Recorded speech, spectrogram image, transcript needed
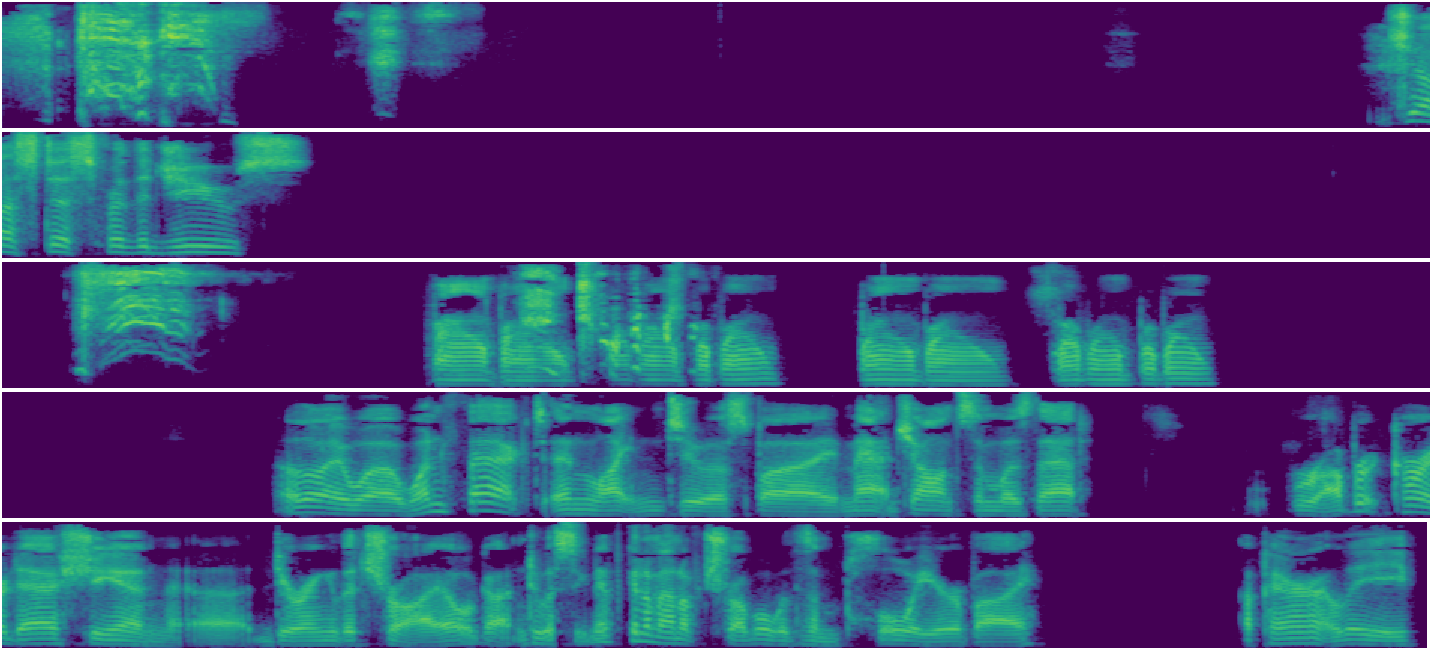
Brow, brow, brow, brow. Although, I, uh, one fact enlightened to us by Matt Johnson was that Robert Kardashian, uh, during the trial, got into a significant amount of trouble with his employer by apparently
